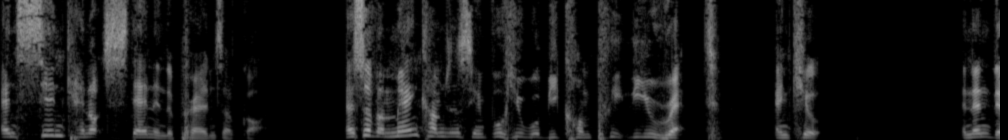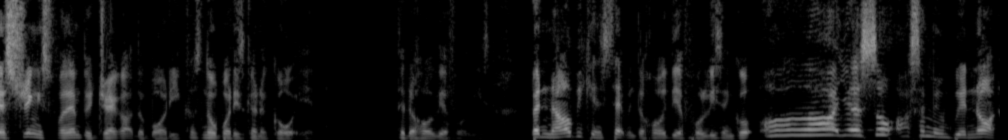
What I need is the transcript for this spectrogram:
And sin cannot stand in the presence of God. And so if a man comes in sinful, he will be completely wrecked and killed. And then there's strings for them to drag out the body because nobody's going to go in to the Holy of Holies. But now we can step into the Holy of Holies and go, oh Lord, you're so awesome. And we're not,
